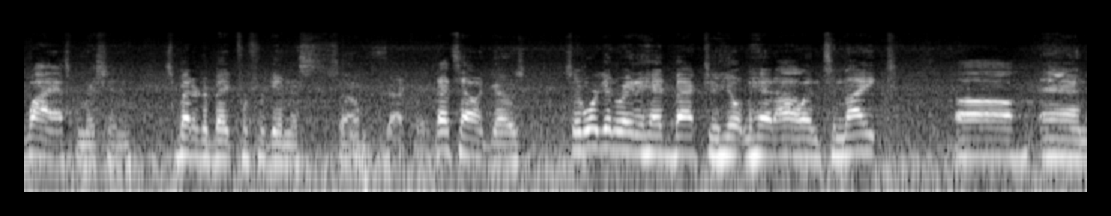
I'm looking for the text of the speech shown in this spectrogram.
Why ask permission? It's better to beg for forgiveness. So Exactly. that's how it goes. So we're getting ready to head back to Hilton Head Island tonight uh, and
